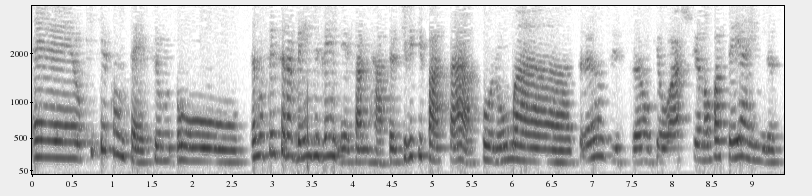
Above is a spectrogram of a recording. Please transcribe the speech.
É, o que que acontece? O, o, eu não sei se era bem de vender, sabe, Rafa? Eu tive que passar por uma transição que eu acho que eu não passei ainda.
